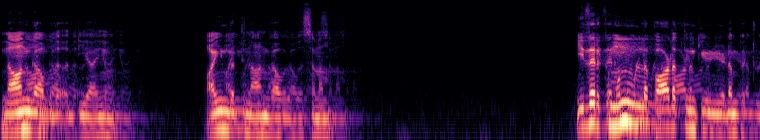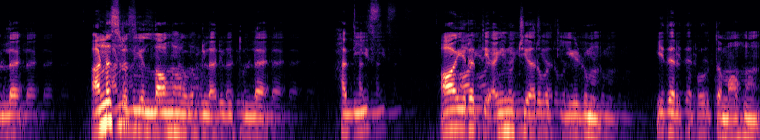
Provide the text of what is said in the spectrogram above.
நான்காவது அத்தியாயம் ஐம்பத்தி நான்காவது வசனம். இதற்கு முன் உள்ள பாடத்தின் கீழ் இடம்பெற்றுள்ள அனஸ்ரதி அல்லாஹும் அவர்கள் அறிவித்துள்ள ஹதீஸ் ஆயிரத்தி ஐநூற்றி அறுபத்தி ஏழும் இதற்கு பொருத்தமாகும்.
